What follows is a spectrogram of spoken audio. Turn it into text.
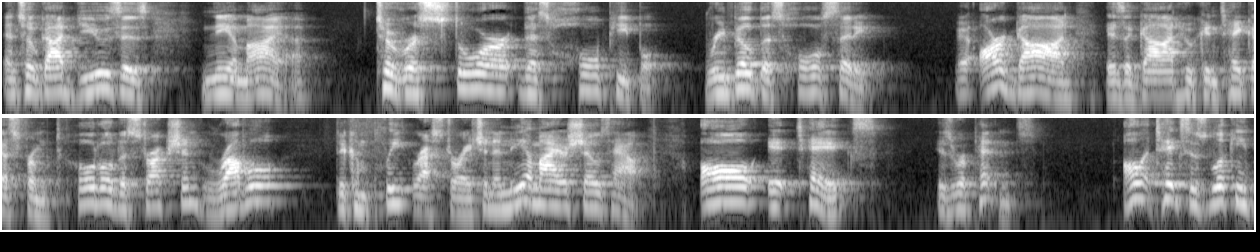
And so God uses Nehemiah to restore this whole people, rebuild this whole city. Our God is a God who can take us from total destruction, rubble, to complete restoration. And Nehemiah shows how. All it takes is repentance. All it takes is looking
